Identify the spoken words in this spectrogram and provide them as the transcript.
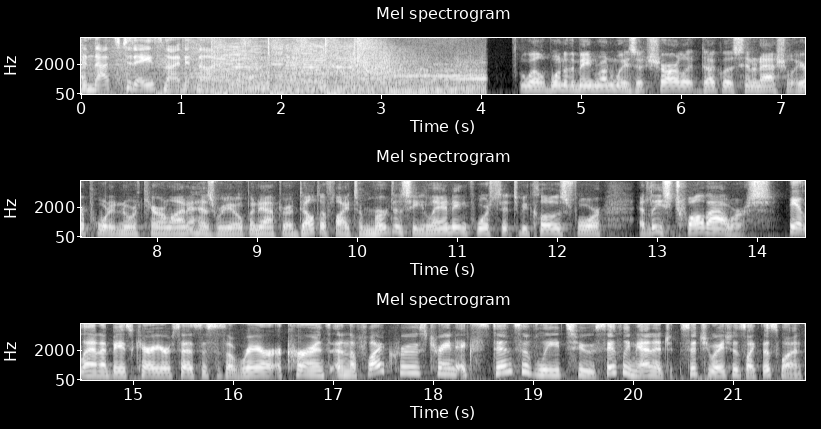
And that's today's 9 at 9. Well, one of the main runways at Charlotte Douglas International Airport in North Carolina has reopened after a Delta flight's emergency landing forced it to be closed for at least 12 hours. The Atlanta based carrier says this is a rare occurrence, and the flight crews trained extensively to safely manage situations like this one.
